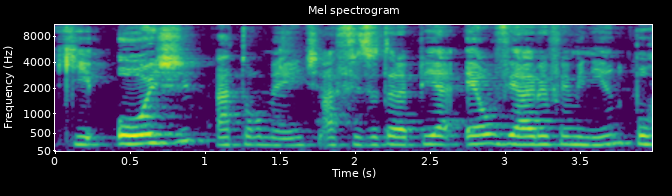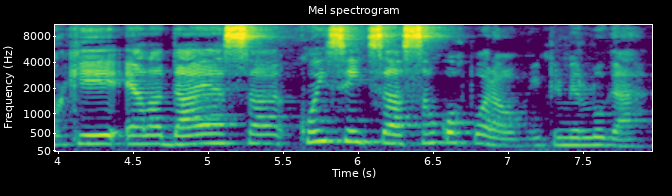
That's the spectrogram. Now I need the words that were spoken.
que hoje, atualmente, a fisioterapia é o Viagra feminino, porque ela dá essa conscientização corporal, em primeiro lugar.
